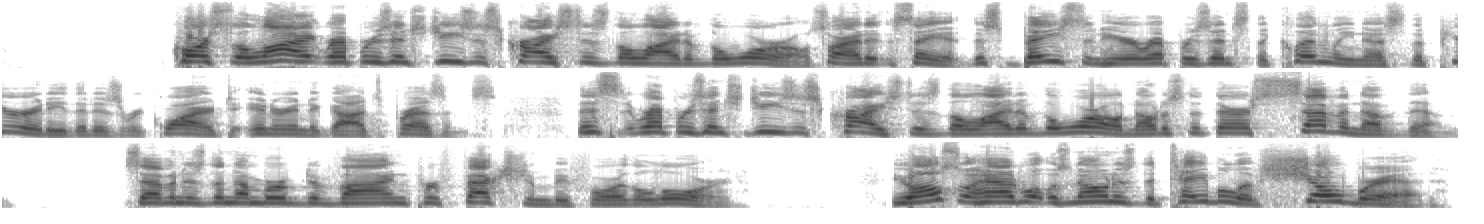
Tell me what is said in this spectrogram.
Of course, the light represents Jesus Christ as the light of the world. Sorry, I didn't say it. This basin here represents the cleanliness, the purity that is required to enter into God's presence. This represents Jesus Christ as the light of the world. Notice that there are seven of them. Seven is the number of divine perfection before the Lord. You also had what was known as the table of showbread.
